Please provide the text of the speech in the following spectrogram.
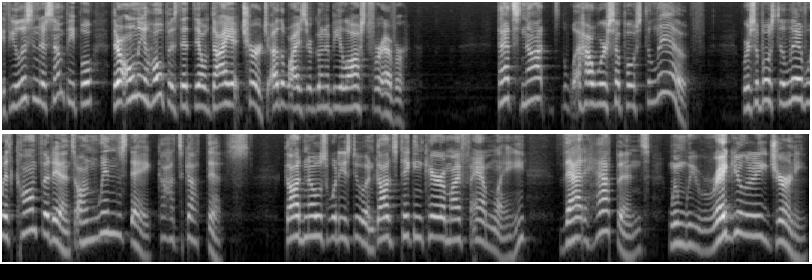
If you listen to some people, their only hope is that they'll die at church, otherwise, they're going to be lost forever. That's not how we're supposed to live. We're supposed to live with confidence on Wednesday. God's got this. God knows what He's doing. God's taking care of my family. That happens when we regularly journey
